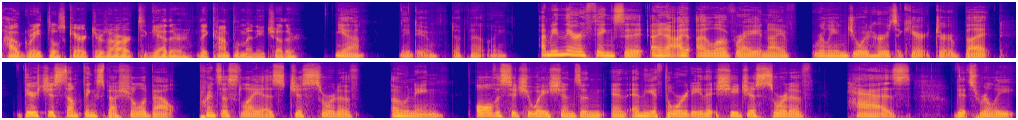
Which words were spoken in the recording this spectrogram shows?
how great those characters are together. They complement each other. Yeah, they do definitely. I mean, there are things that I I, I love Rey and I've really enjoyed her as a character, but there's just something special about Princess Leia's just sort of owning all the situations and, and, and the authority that she just sort of has that's really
